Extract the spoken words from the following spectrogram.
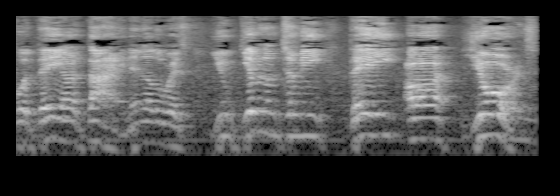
for they are thine. In other words, you've given them to me, they are yours.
